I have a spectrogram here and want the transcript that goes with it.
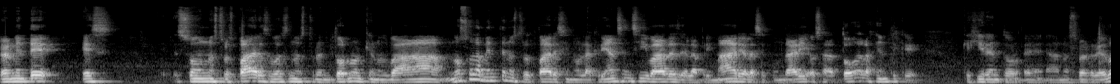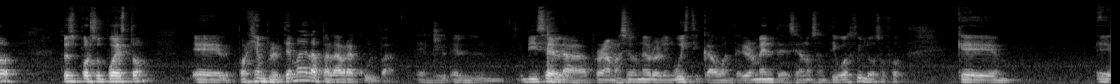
realmente es, son nuestros padres o es nuestro entorno el que nos va, no solamente nuestros padres, sino la crianza en sí va desde la primaria, la secundaria, o sea, toda la gente que, que gira en eh, a nuestro alrededor. Entonces, por supuesto, eh, por ejemplo, el tema de la palabra culpa, dice la programación neurolingüística o anteriormente decían los antiguos filósofos que eh,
